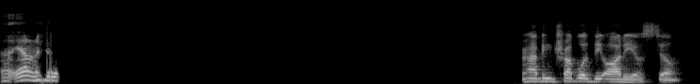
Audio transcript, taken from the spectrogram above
uh, I don't know who. We're having trouble with the audio still.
